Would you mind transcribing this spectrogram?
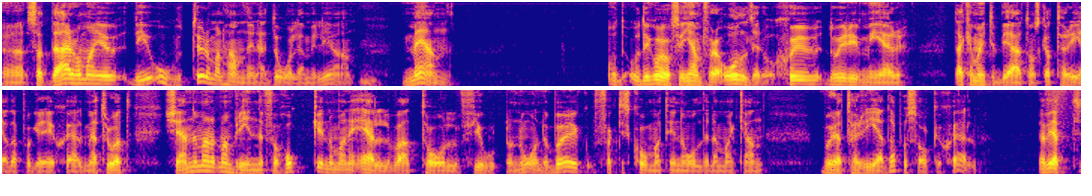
Eh, så att där har man ju, det är ju otur om man hamnar i den här dåliga miljön. Mm. Men, och, och det går ju också att jämföra ålder då. Sju, då är det ju mer, där kan man ju inte begära att de ska ta reda på grejer själv. Men jag tror att känner man att man brinner för hockey när man är 11, 12, 14 år, då börjar det faktiskt komma till en ålder där man kan börja ta reda på saker själv. Jag vet,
